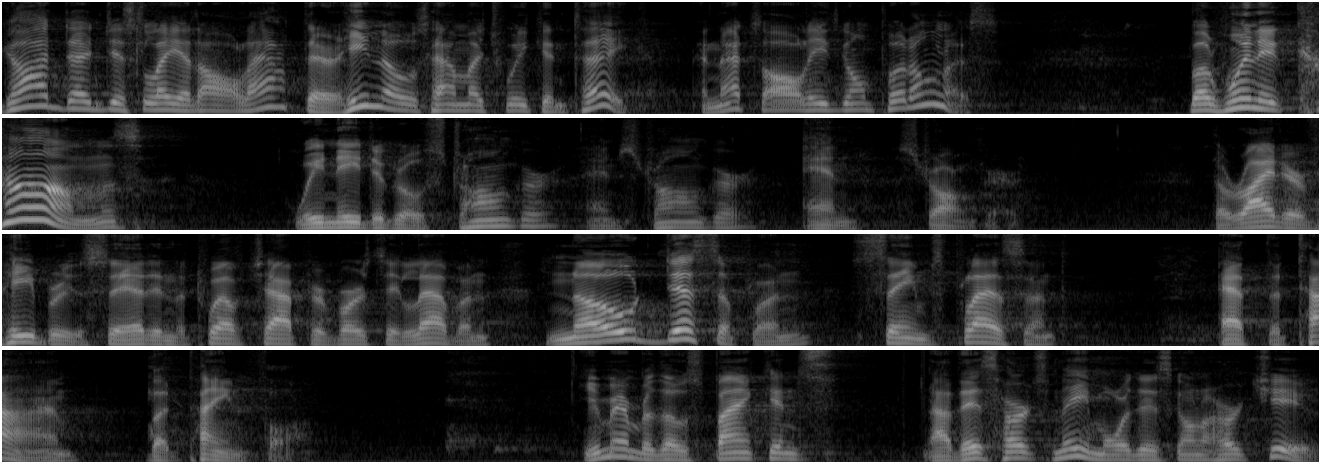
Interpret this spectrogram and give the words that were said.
God doesn't just lay it all out there, He knows how much we can take, and that's all He's going to put on us. But when it comes, we need to grow stronger and stronger and stronger. The writer of Hebrews said in the 12th chapter, verse 11, No discipline seems pleasant at the time, but painful. You remember those spankings? Now, this hurts me more than it's going to hurt you.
